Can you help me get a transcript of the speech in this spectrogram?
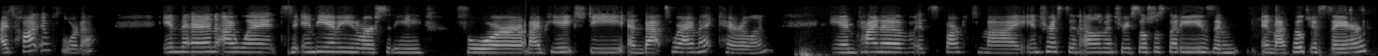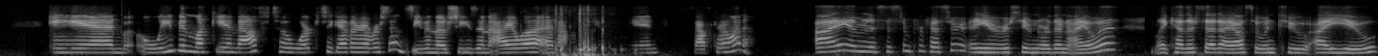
I taught in Florida. And then I went to Indiana University for my PhD, and that's where I met Carolyn. And kind of it sparked my interest in elementary social studies and, and my focus there. And we've been lucky enough to work together ever since, even though she's in Iowa and I'm in South Carolina. I am an assistant professor at the University of Northern Iowa, like Heather said, I also went to IU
